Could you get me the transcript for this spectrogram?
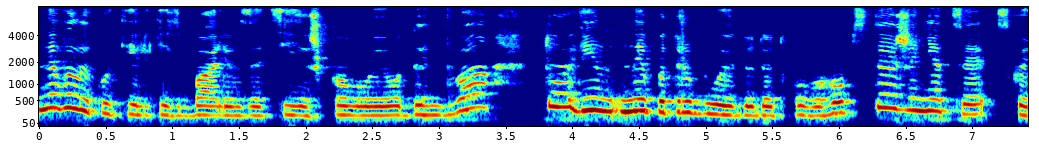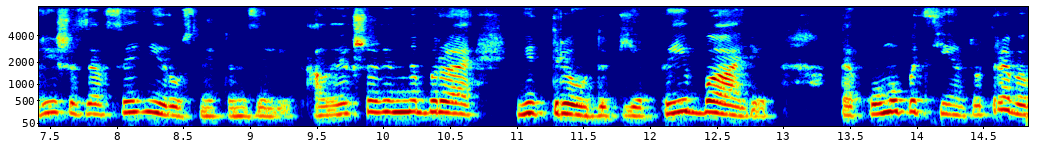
невелику кількість балів за цією шкалою 1-2, то він не потребує додаткового обстеження, це, скоріше за все, вірусний тонзиліт. Але якщо він набирає від 3 до 5 балів, такому пацієнту. Треба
